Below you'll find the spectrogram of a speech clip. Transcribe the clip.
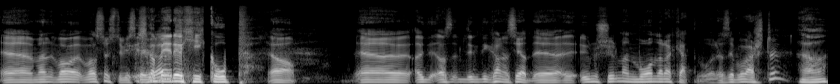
Eh, Men hva, hva syns du vi skal, Vi skal, skal be dem å kikke opp. Ja. Eh, altså, de, de kan jo si at eh, unnskyld, men måneraketten vår er på verste. Ja.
